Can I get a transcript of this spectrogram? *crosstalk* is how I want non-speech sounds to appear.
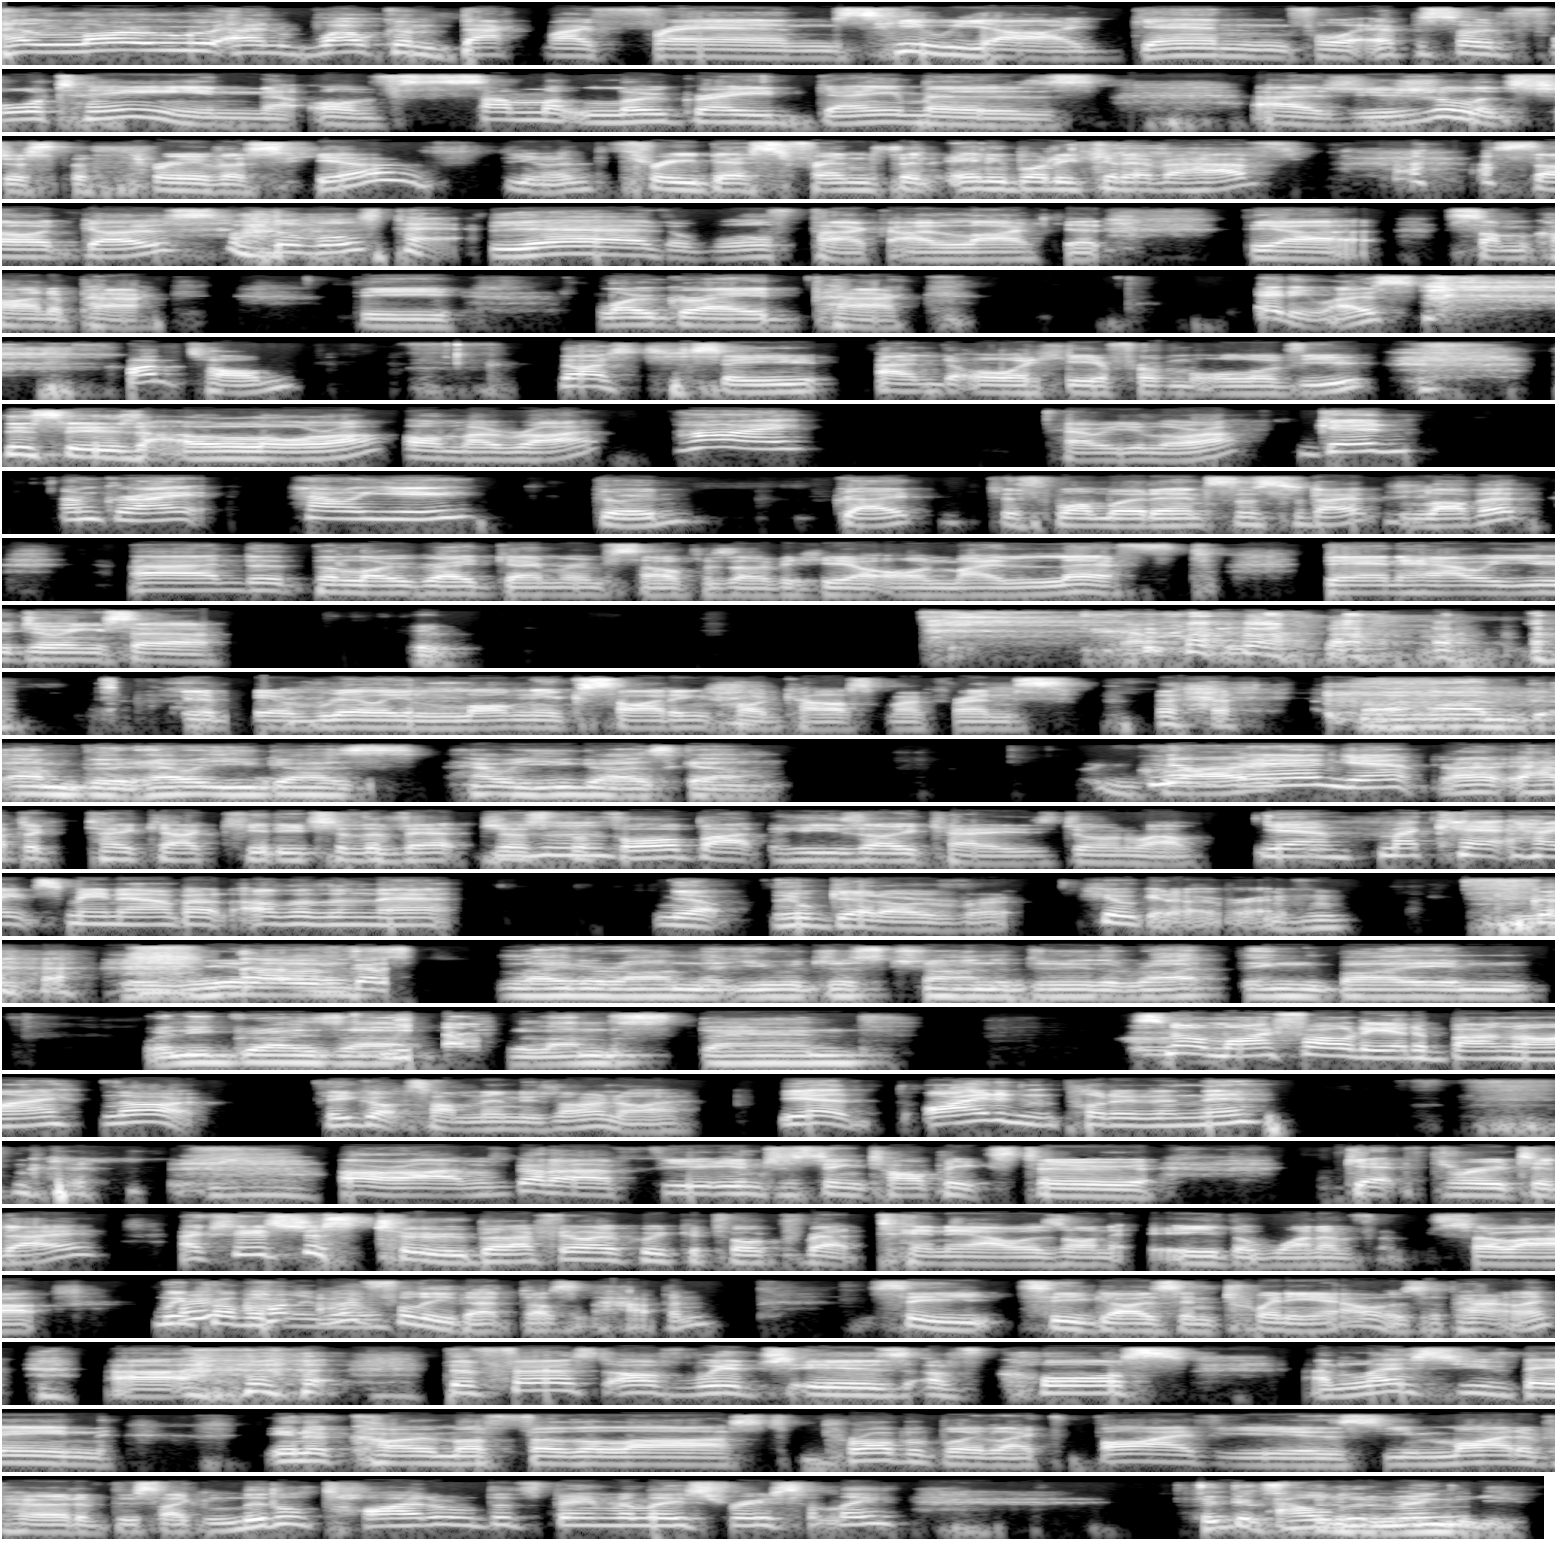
Hello and welcome back, my friends. Here we are again for episode 14 of Sum Low Grade Gamers. As usual, it's just the three of us here, you know, three best friends that anybody could ever have. *laughs* so it goes. The wolf pack. *laughs* yeah, the wolf pack. I like it. The uh, some kind of pack, the low grade pack. Anyways, *laughs* I'm Tom nice to see and or hear from all of you. This is Laura on my right. Hi. How are you, Laura? Good. I'm great. How are you? Good. Great. Just one word answers today. Love it. And the low grade gamer himself is over here on my left. Dan, how are you doing, sir? Good. *laughs* going to be a really long, exciting podcast, my friends. I, I'm I'm good. How are you guys? How are you guys going? Great. Not bad. Yeah. I had to take our kitty to the vet just Mhm. before, but he's okay. He's doing well. Yeah. My cat hates me now, but other than that, Yeah, he'll get over it. he'll get over it. Mhm. *laughs* You So we've realised got- later on that you were just trying to do the right thing by him. When he grows up, he'll understand. It's not my fault he had a bung eye. No, he got something in his own eye. Yeah. I didn't put it in there. *laughs* All right, we've got a few interesting topics to get through today. Actually, it's just two, but I feel like we could talk for about 10 hours on either one of them. So uh, We ho- probably ho- hopefully that doesn't happen. See, see you guys in 20 hours, apparently. Uh, *laughs* the first of which is, of course, unless you've been in a coma for the last probably like five years, you might have heard of this like little title that's been released recently. I think it's a bit of Elden an Ring? indie,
